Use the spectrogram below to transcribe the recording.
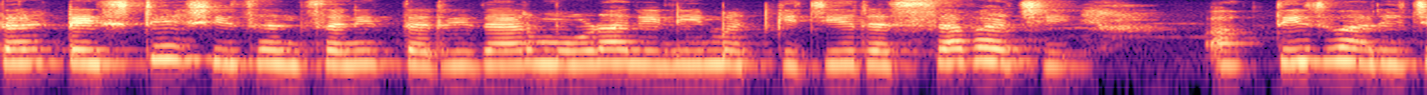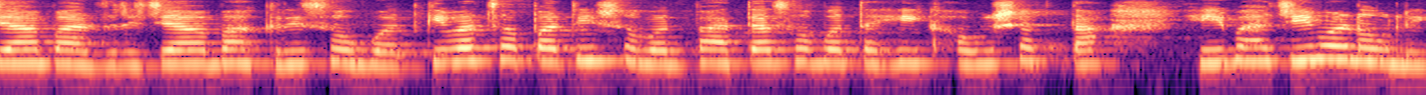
तर टेस्टी अशी झणझणीत तर्रीदार मोड आलेली मटकीची रस्सा भाजी अगदी ज्वारीच्या बाजरीच्या भाकरीसोबत किंवा चपातीसोबत भातासोबतही खाऊ शकता. ही भाजी बनवली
